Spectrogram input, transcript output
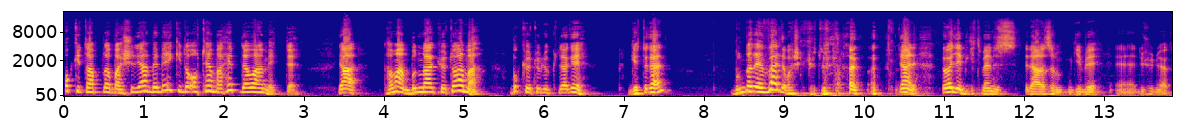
o kitapla başlayan ve belki de o tema hep devam etti. Ya tamam bunlar kötü ama bu kötülükleri getiren Bundan evvel de başka kötülükler var. Yani öyle bir gitmemiz lazım gibi e, düşünüyorum.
